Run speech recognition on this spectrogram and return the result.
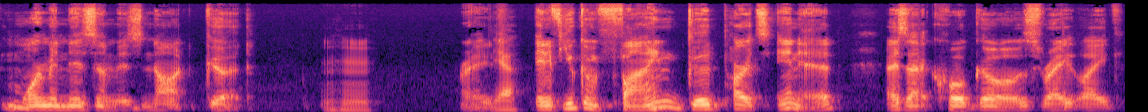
Mormonism is not good, hmm right? Yeah. And if you can find good parts in it, as that quote goes, right? Like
